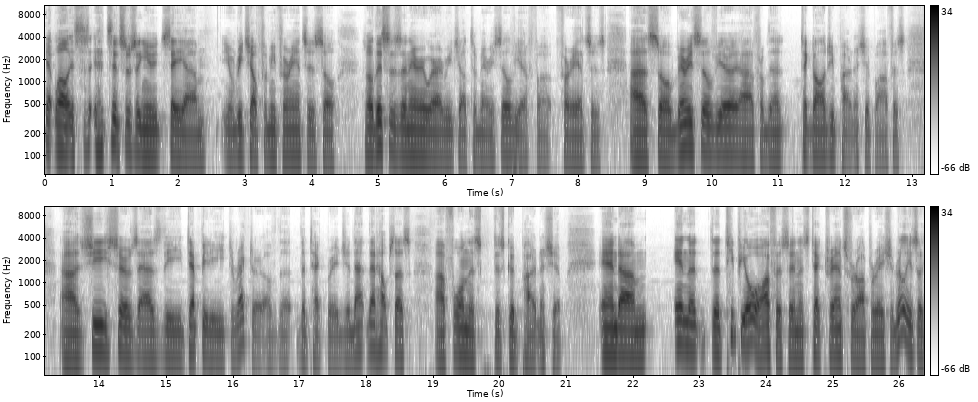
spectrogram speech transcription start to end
Yeah. Well, it's it's interesting you say um, you know reach out for me for answers. So. So this is an area where I reach out to Mary Sylvia for, for answers. Uh, so Mary Sylvia uh, from the Technology Partnership Office. Uh, she serves as the deputy director of the, the Tech Bridge, and that, that helps us uh, form this, this good partnership. And um, and the, the TPO office and its tech transfer operation really is a,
